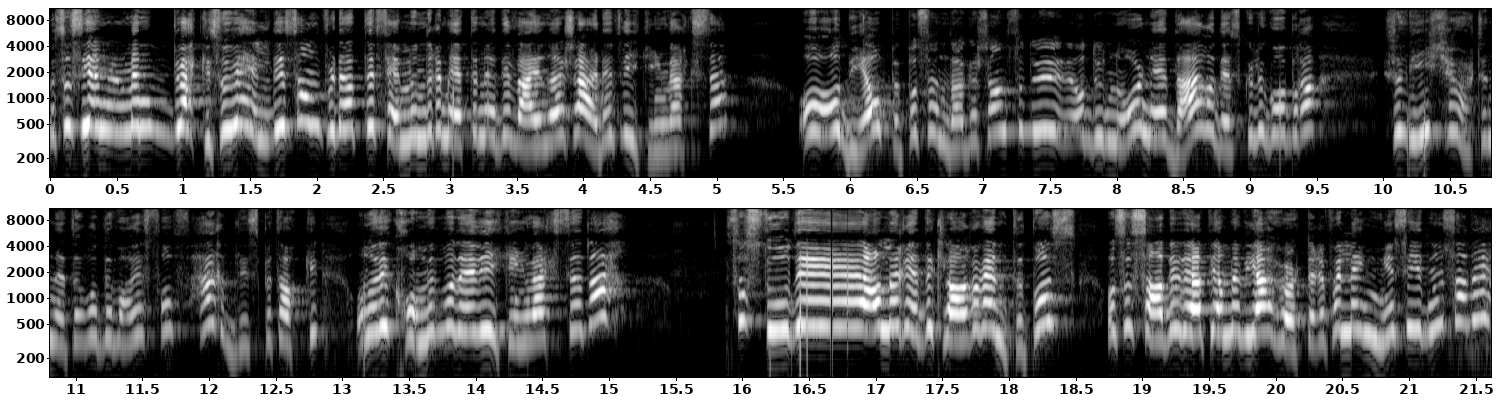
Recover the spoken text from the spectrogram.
Men så sier han men du er ikke så uheldig, sånn, for 500 meter ned i veien her så er det et vikingverksted. Og, og, de er oppe på søndager, sånn, så du, og du når ned der, og det skulle gå bra. Så vi kjørte nedover, og det var et forferdelig spetakkel. Og når vi kommer på det vikingverkstedet, så sto de allerede klar og ventet på oss. Og så sa de det at ja, men vi har hørt dere for lenge siden, sa de.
